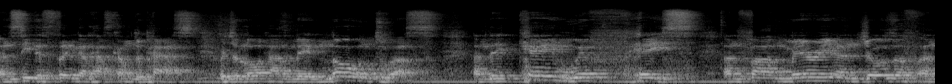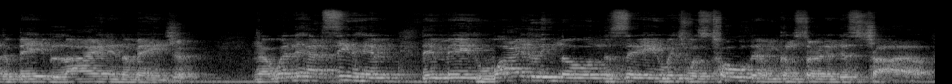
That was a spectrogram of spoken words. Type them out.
and see this thing that has come to pass, which the Lord has made known to us. And they came with haste and found Mary and Joseph and the babe lying in the manger. Now, when they had seen him, they made widely known the saying which was told them concerning this child.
